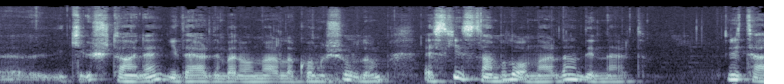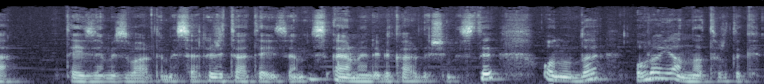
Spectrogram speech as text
E, iki üç tane giderdim ben onlarla konuşurdum. Eski İstanbul'u onlardan dinlerdim. Rita teyzemiz vardı mesela. Rita teyzemiz Ermeni bir kardeşimizdi. Onun da orayı anlatırdık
